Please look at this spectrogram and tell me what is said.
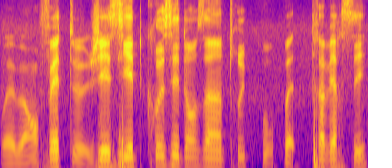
Ouais, bah en fait, euh, j'ai essayé de creuser dans un truc pour pa- traverser.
